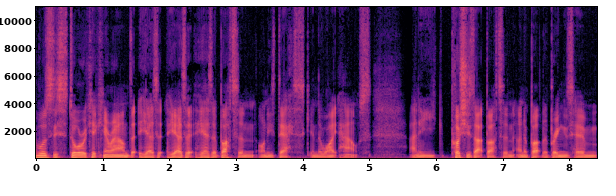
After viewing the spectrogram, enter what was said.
was this story kicking around that he has a, he has a he has a button on his desk in the White House, and he pushes that button, and a butler brings him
